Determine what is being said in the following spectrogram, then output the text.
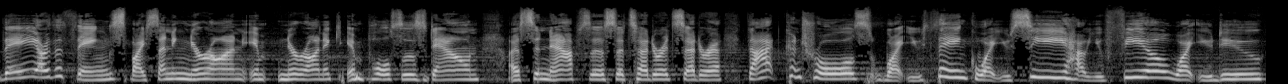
They are the things by sending neuron Im, neuronic impulses down a synapses, etc., etc. That controls what you think, what you see, how you feel, what you do.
